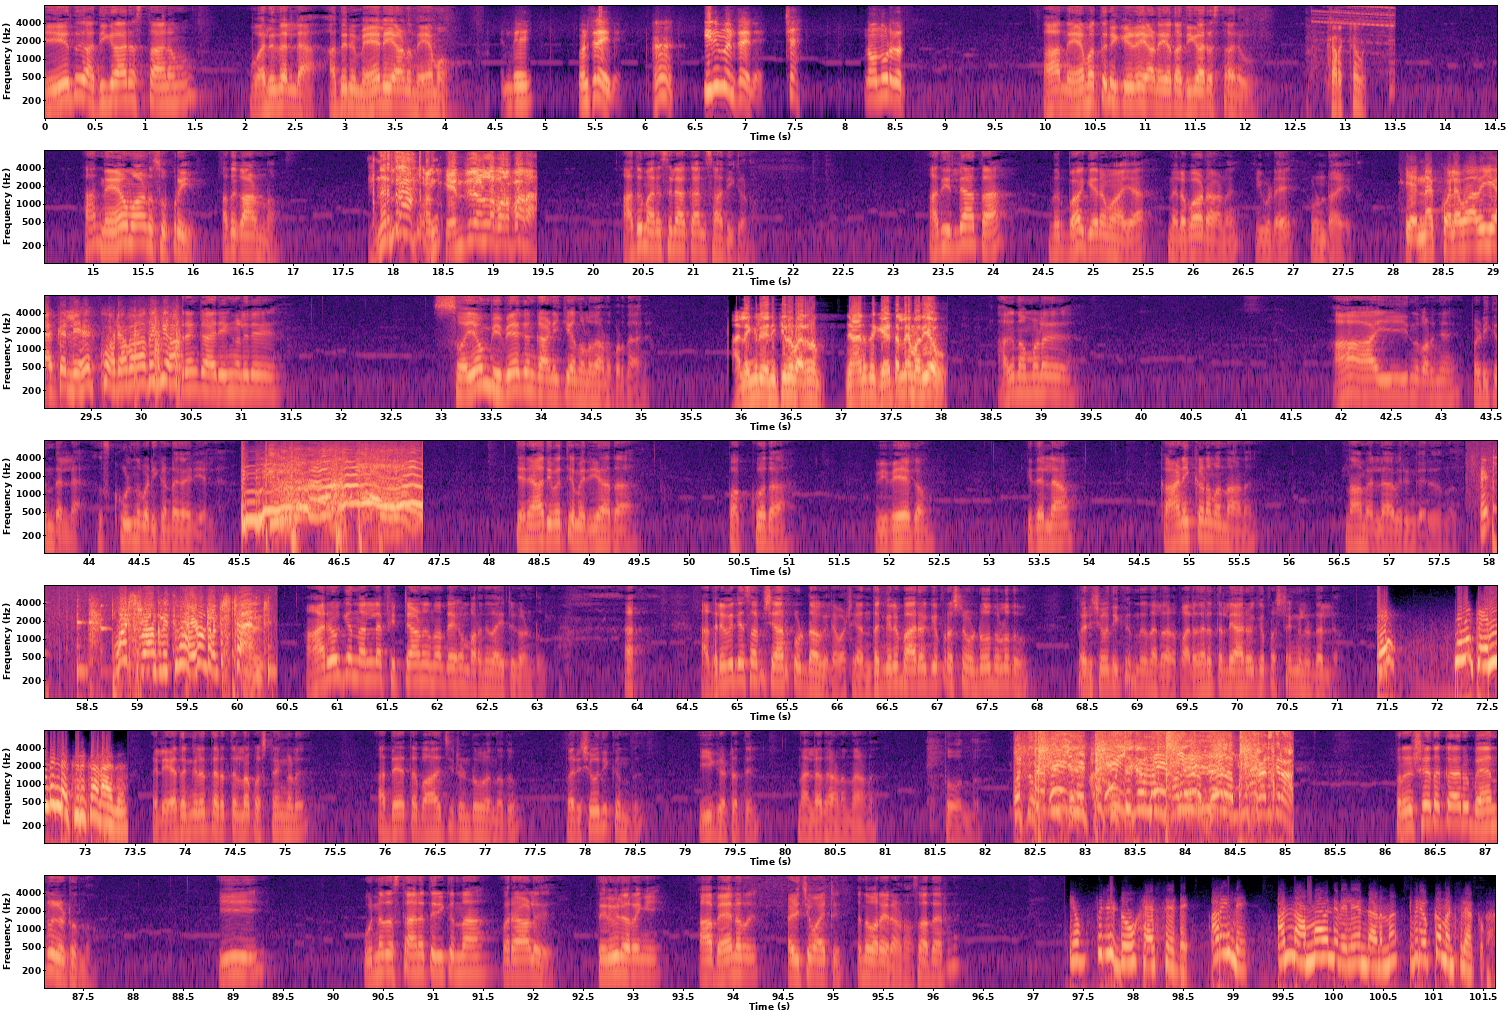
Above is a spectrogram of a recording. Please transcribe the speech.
ഏത് അധികാരസ്ഥാനവും വലുതല്ല അതിനു മേലെയാണ് നിയമം. എന്തേ? മനസ്സിലായില്ലേ? ആ ഇനി മനസ്സിലായില്ലേ? ആ നിയമത്തിന് കീഴെയാണ് ഏത് അധികാരസ്ഥാനവും. കറക്റ്റാണ്. ആ നിയമമാണ് സുപ്രീം അത് കാണണം. എന്തിനുള്ള പുറപ്പാടാ? അത് മനസ്സിലാക്കാൻ സാധിക്കണം. അതില്ലാത്ത നിർഭാഗ്യകരമായ നിലപാടാണ് ഇവിടെ ഉണ്ടായത്. എന്നെ കൊലപാതകയാക്കല്ലേ? കൊലപാതക ഇത്തരം കാര്യങ്ങളിൽ സ്വയം വിവേകം കാണിക്കുക എന്നുള്ളതാണ് പ്രധാനം. അല്ലെങ്കിലും എനിക്കിത് വരണം. ഞാനിത് കേട്ടല്ലേ മതിയാവും. അത് നമ്മൾ ആ ആ ഈ എന്ന് പറഞ്ഞ് പഠിക്കുന്നതല്ല. സ്കൂളിൽ നിന്ന് പഠിക്കേണ്ട കാര്യമല്ല. ജനാധിപത്യ മര്യാദ പക്വത വിവേകം ഇതെല്ലാം കാണിക്കണമെന്നാണ് നാം എല്ലാവരും കരുതുന്നത് ആരോഗ്യം നല്ല ഫിറ്റാണ് എന്ന് അദ്ദേഹം പറഞ്ഞതായിട്ട് കണ്ടു അതിൽ വലിയ സംശയം ആർക്കും ഉണ്ടാവില്ല പക്ഷെ എന്തെങ്കിലും ആരോഗ്യ പ്രശ്നം ഉണ്ടോ എന്നുള്ളതും പരിശോധിക്കുന്നത് നല്ലതാണ് പലതരത്തിലുള്ള ആരോഗ്യ പ്രശ്നങ്ങളുണ്ടല്ലോ അതിൽ ഏതെങ്കിലും തരത്തിലുള്ള പ്രശ്നങ്ങൾ അദ്ദേഹത്തെ ബാധിച്ചിട്ടുണ്ടോ എന്നതും പരിശോധിക്കുന്നത് ഈ ഘട്ടത്തിൽ നല്ലതാണെന്നാണ് തോന്നുന്നത് പ്രതിഷേധക്കാർ ബാനർ കെട്ടുന്നു. ഈ ഉന്നത സ്ഥാനത്തിരിക്കുന്ന ഒരാൾ തെരുവിലിറങ്ങി ആ ബാനർ അഴിച്ചു മാറ്റ് എന്ന് പറയലാണോ? സാധാരണ. Every dog has a day അറിയില്ലേ? അന്ന് അമ്മാവന്റെ വില എന്താണെന്ന് ഇവരൊക്കെ മനസ്സിലാക്കും.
